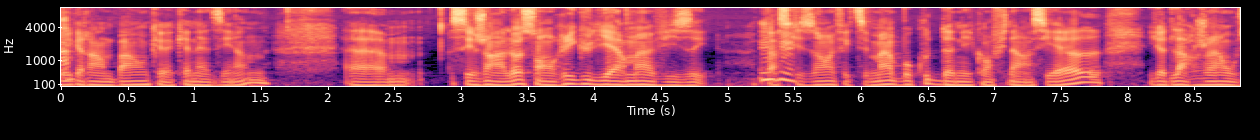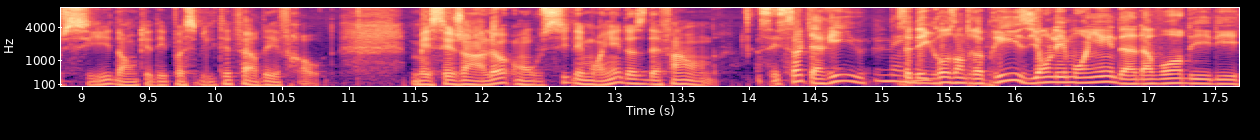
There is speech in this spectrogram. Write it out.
ou les grandes banques euh, canadiennes, euh, ces gens-là sont régulièrement visés. Parce Mhm. qu'ils ont effectivement beaucoup de données confidentielles. Il y a de l'argent aussi, donc il y a des possibilités de faire des fraudes. Mais ces gens-là ont aussi les moyens de se défendre. C'est ça qui arrive. Mais c'est oui. des grosses entreprises. Ils ont les moyens d'a- d'avoir des, des,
